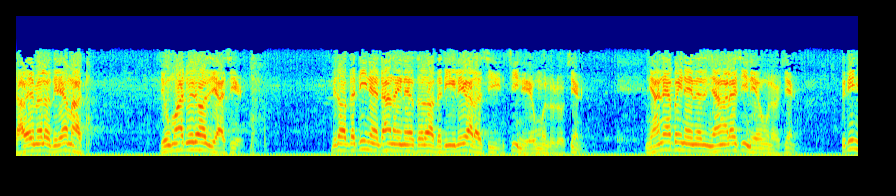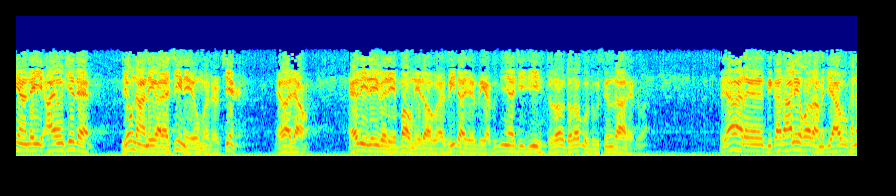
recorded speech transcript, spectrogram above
ဒါပဲမဲ့လို့ဒီထဲမှာယုံမတွေးတော့စရာရှိပြီးတော့တတိနဲ့တားနိုင်တယ်ဆိုတော့တတိလေးကတော့ရှိရှိနေအောင်မလို့လို့ဖြစ်နေညာနဲ့ပိတ်နိုင်တယ်ညာကလည်းရှိနေအောင်မလို့ဖြစ်နေတတိညာနဲ့အာယုံဖြစ်တဲ့ ယုံနာတွေကလည်းရှိနေအောင်မလို့ဖြစ်နေအဲဒါကြောင့်အဲ့ဒီအိဗယ်တွေပေါက်နေတော့အဇိတာရဲ့သေးကသူပညာရှိကြီးတော်တော်တော်တော်ကိုသူစဉ်းစားတယ်လို့တရားကလည်းဒီကထာလေးဟောတာမကြဘူးခဏ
